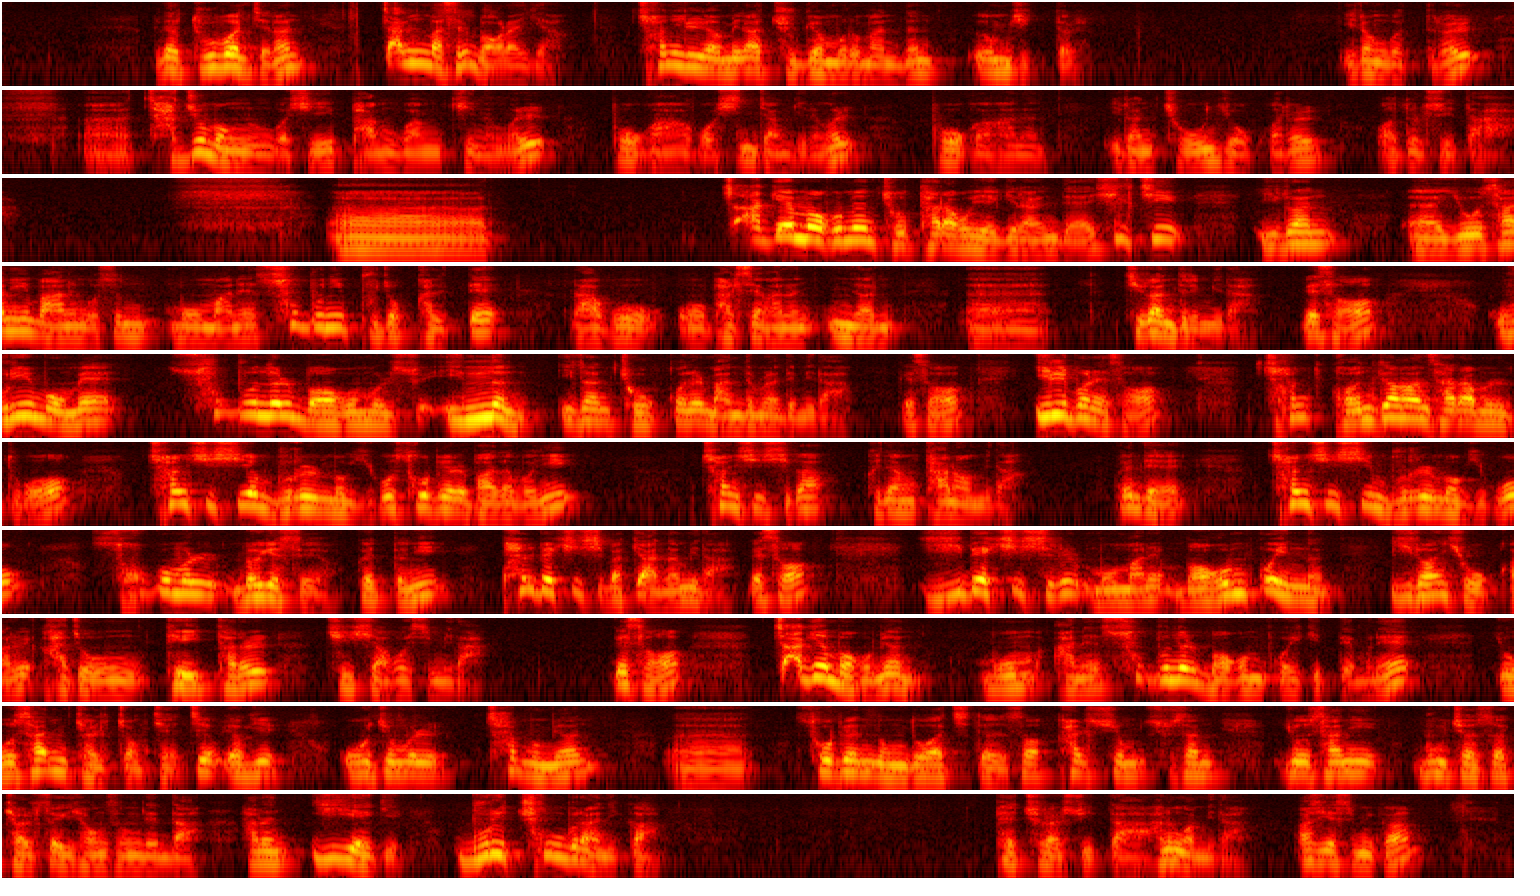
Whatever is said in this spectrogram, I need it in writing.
그다음 두 번째는 짠맛을 먹어라 이게 천일염이나 죽염으로 만든 음식들 이런 것들을 어, 자주 먹는 것이 방광 기능을 보강하고 신장 기능을 보강하는 이런 좋은 효과를 얻을 수 있다. 어, 짜게 먹으면 좋다라고 얘기를 하는데 실제 이러한 에, 요산이 많은 것은 몸 안에 수분이 부족할 때라고 어, 발생하는 이런 에, 질환들입니다. 그래서 우리 몸에 수분을 머금을 수 있는 이런 조건을 만들어야 됩니다. 그래서 일본에서 천, 건강한 사람을 두고 1000cc의 물을 먹이고 소변을 받아보니 1000cc가 그냥 다 나옵니다. 그런데 1000cc 물을 먹이고 소금을 먹였어요. 그랬더니 800cc밖에 안 납니다. 그래서 200cc를 몸 안에 머금고 있는 이러한 효과를 가져온 데이터를 제시하고 있습니다. 그래서 짜게 먹으면 몸 안에 수분을 머금고 있기 때문에 요산 결정체, 즉 여기 오줌을 참으면 어, 소변 농도가 짙어져서 칼슘, 수산, 요산이 뭉쳐서 결석이 형성된다 하는 이 얘기. 물이 충분하니까 배출할 수 있다 하는 겁니다. 아시겠습니까?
